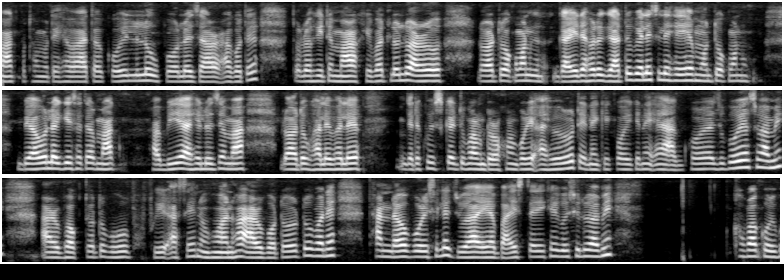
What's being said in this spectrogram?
মাক প্ৰথমতে সেৱা এটা কৰি ল'লোঁ, ওপৰলৈ যোৱাৰ আগতে তলৰখিনিতে মাৰ আশীৰ্বাদ ল'লোঁ। আৰু ল'ৰাটো অকণমান গাড়ীত আহোঁতে গাটো বেয়া লাগিছিলে। সেয়েহে মনটো অকণমান বেয়াও লাগি আছে। তাৰ মাক ভাবিয়ে আহিলোঁ যে, মা ল'ৰাটোক ভালে ভালে, যাতে খোজকাঢ়ি তোমাৰ দৰ্শন কৰি আহিব তেনেকৈ কৈ কিনে আগবঢ়াই গৈ আছোঁ আমি। আৰু ভক্তটো বহুত ভিৰ আছে, নোহোৱা নহয়। আৰু বতৰটো মানে ঠাণ্ডাও পৰিছিলে। যোৱা এয়া বাইছ তাৰিখে গৈছিলোঁ আমি। ক্ষমা কৰিব।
